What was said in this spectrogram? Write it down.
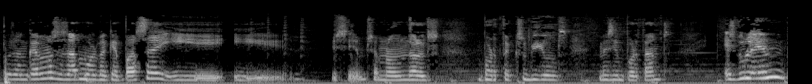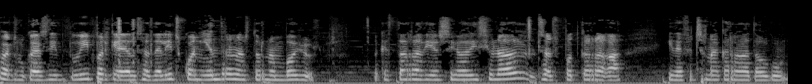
pues encara no se sap molt bé què passa i, i, i sí, em sembla un dels vortex bills més importants. És dolent, per el que has dit tu, i perquè els satèl·lits quan hi entren es tornen bojos. Aquesta radiació addicional se'ls pot carregar, i de fet se n'ha carregat algun.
